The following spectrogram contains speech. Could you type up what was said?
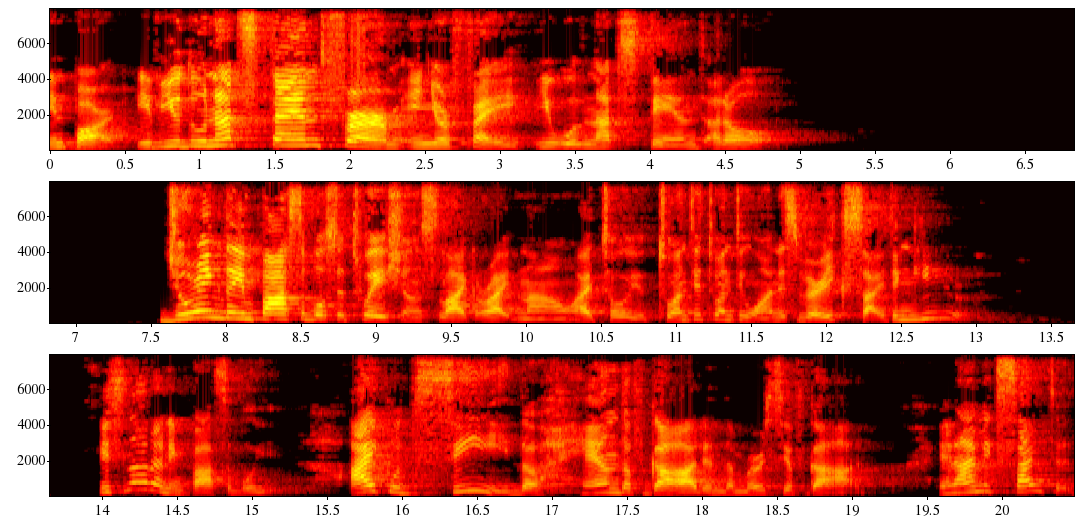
in part. If you do not stand firm in your faith, you will not stand at all. During the impossible situations like right now, I told you 2021 is a very exciting year. It's not an impossible. Year. I could see the hand of God and the mercy of God, and I'm excited.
